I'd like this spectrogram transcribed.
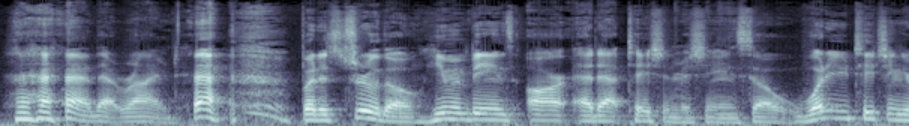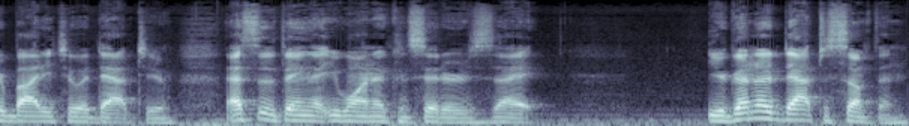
that rhymed. but it's true though. Human beings are adaptation machines. So, what are you teaching your body to adapt to? That's the thing that you want to consider is that you're going to adapt to something.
